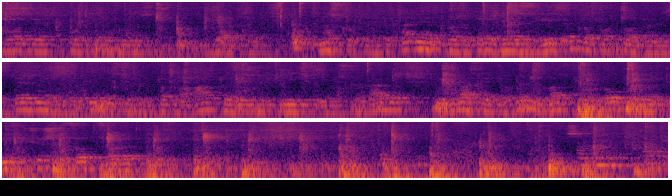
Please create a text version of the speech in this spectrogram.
проти, утримались. Дякую. Наступне питання про затвердження звіту про повторне відстеження результативності культурного акту Київської міської ради від 23 грудня 2022 року номер 1643. Шановні депутати,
